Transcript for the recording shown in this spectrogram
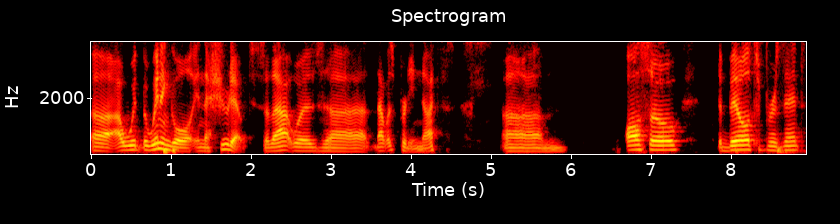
uh, with the winning goal in the shootout. So that was uh, that was pretty nuts. Um, also, the bill to present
